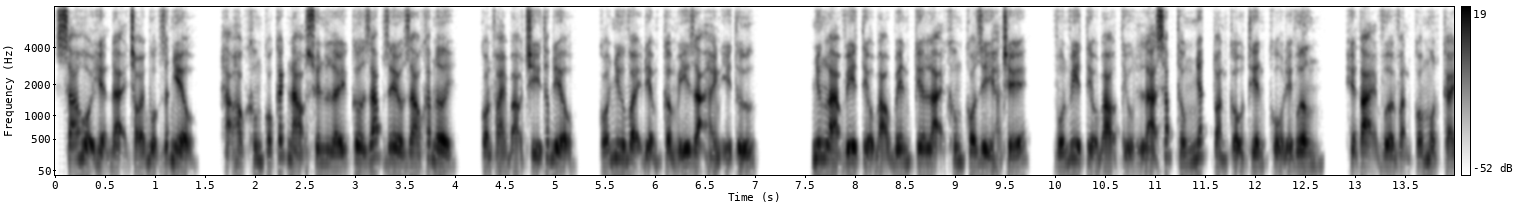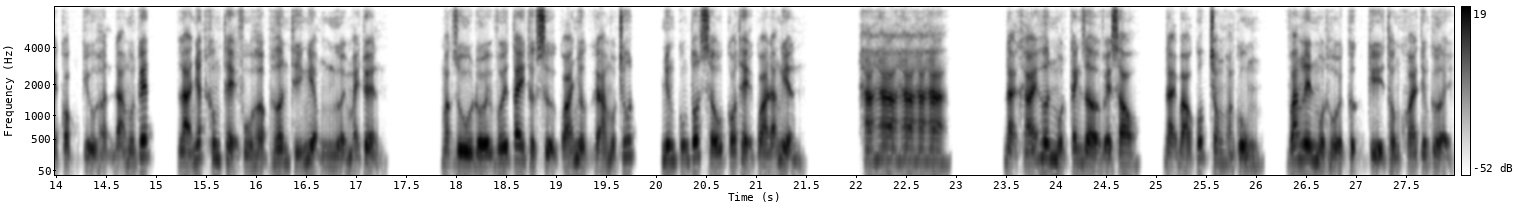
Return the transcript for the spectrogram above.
Xã hội hiện đại trói buộc rất nhiều hạ học không có cách nào xuyên lấy cơ giáp rêu rao khắp nơi, còn phải bảo trì thấp điều, có như vậy điểm cẩm ý dạ hành ý tứ. Nhưng là vi tiểu bảo bên kia lại không có gì hạn chế, vốn vi tiểu bảo tiểu là sắp thống nhất toàn cầu thiên cổ đế vương, hiện tại vừa vặn có một cái cọc cừu hận đã muốn kết là nhất không thể phù hợp hơn thí nghiệm người máy tuyển. Mặc dù đối với tay thực sự quá nhược gà một chút, nhưng cũng tốt xấu có thể qua đã nghiền. Ha ha ha ha ha. Đại khái hơn một canh giờ về sau, đại bảo quốc trong hoàng cung, vang lên một hồi cực kỳ thống khoái tiếng cười.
